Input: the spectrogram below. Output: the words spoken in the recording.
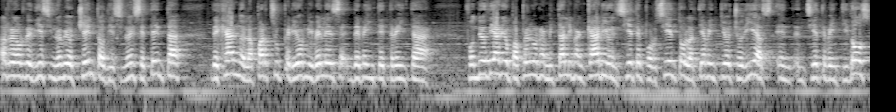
alrededor de 19.80 o 19.70, dejando en la parte superior niveles de 20.30. Fondeo diario, papel ornamental y bancario en 7%, latía 28 días en, en 7.22.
